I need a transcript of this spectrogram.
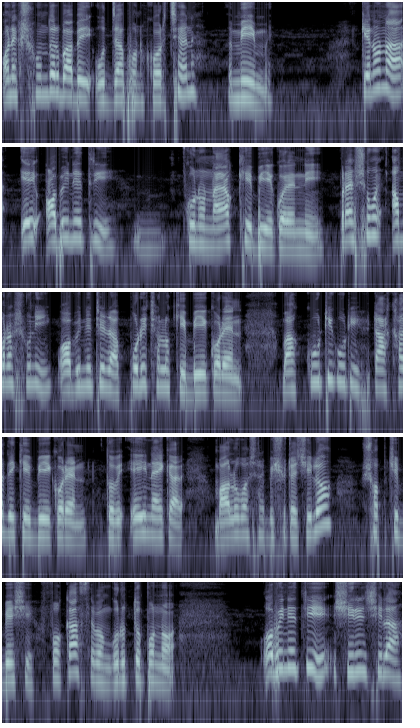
অনেক সুন্দরভাবেই উদযাপন করছেন মিম। কেননা, এই অভিনেত্রী কোনো নায়ককে বিয়ে করেননি। প্রায় সময় আমরা শুনি অভিনেত্রীরা পরিচালককে বিয়ে করেন বা কোটি কোটি টাকা দেখে বিয়ে করেন। তবে এই নায়িকার ভালোবাসার বিষয়টা ছিল সবচেয়ে বেশি ফোকাস এবং গুরুত্বপূর্ণ। অভিনেত্রী শিরিন শিলা,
